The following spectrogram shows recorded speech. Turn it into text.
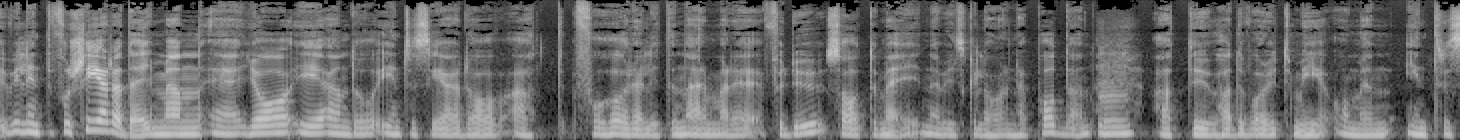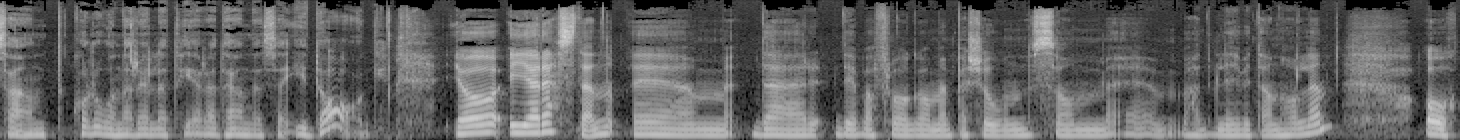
eh, vill inte forcera dig, men eh, jag är ändå intresserad av att få höra lite närmare. För du sa till mig när vi skulle ha den här podden Mm. att du hade varit med om en intressant coronarelaterad händelse idag. Ja, i arresten ehm, där det var fråga om en person som ehm, hade blivit anhållen och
